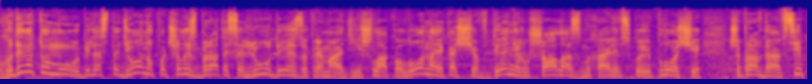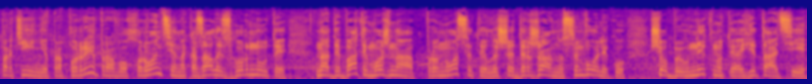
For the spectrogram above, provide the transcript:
Годину тому біля стадіону почали збиратися люди. Зокрема, дійшла колона, яка ще вдень рушала з Михайлівської площі. Щоправда, всі партійні прапори правоохоронці наказали згорнути. На дебати можна проносити лише державну символіку, щоб уникнути агітації.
